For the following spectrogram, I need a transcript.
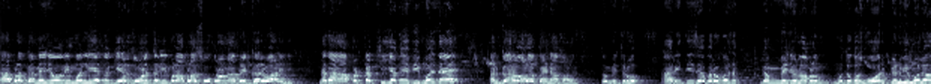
આપણે ગમે જેવો વીમો લઈએ તો ઘેર જોણ કરી, પણ આપણા છોકરાને આપણે ઘરવાળીને. નકર આપણે ટપસી જાય તો એ વીમો જ જાય અને ઘરવાળો કંઈ ના પાડે. તો મિત્રો, આ રીતે છે, બરોબર છે? ગમે જેલો આપણે હું તો કહું સો રૂપિયાનો વીમો લો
